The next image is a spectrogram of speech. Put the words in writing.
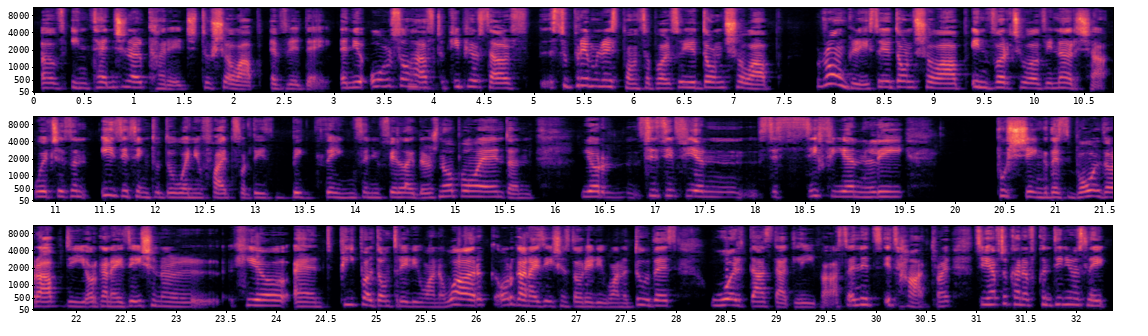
of intentional courage to show up every day. And you also mm-hmm. have to keep yourself supremely responsible so you don't show up wrongly. So you don't show up in virtue of inertia, which is an easy thing to do when you fight for these big things and you feel like there's no point and you're Sisyphean, Sisypheanly pushing this boulder up the organizational hill and people don't really want to work organizations don't really want to do this where does that leave us and it's it's hard right so you have to kind of continuously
